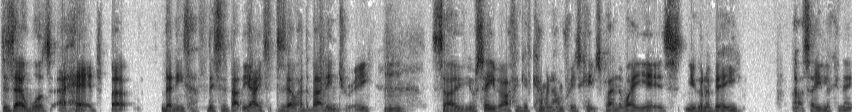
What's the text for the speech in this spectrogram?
Dozzell was ahead, but then he's this is about the age that Dozzell had a bad injury. Mm. So you'll see. But I think if Cameron Humphreys keeps playing the way he is, you're going to be, I'd say, looking at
